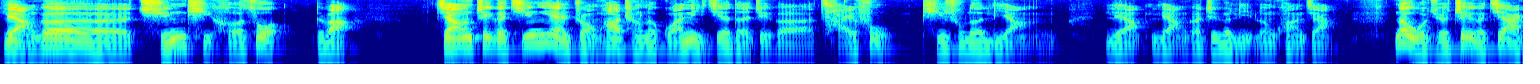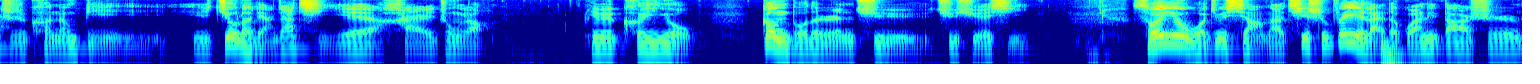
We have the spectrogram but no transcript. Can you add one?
两个群体合作，对吧？将这个经验转化成了管理界的这个财富，提出了两。两两个这个理论框架，那我觉得这个价值可能比救了两家企业还重要，因为可以有更多的人去去学习，所以我就想呢，其实未来的管理大师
